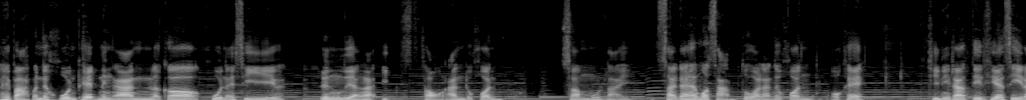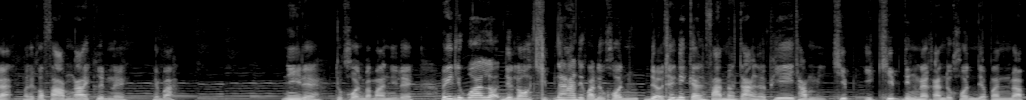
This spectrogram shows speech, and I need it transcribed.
เห็นปะมันจะคูณเพชรหนึ่งอัน แล้วก็คูณไอ้สีเหลืองๆอะอีกสองอันทุกคนซามูไรใส่ได้ทั้งหมด 3 ตัวนะทุกคน โอเค ทีนี้เราตีเทียสี่แล้ว มันก็ฟาร์มง่ายขึ้นเลย เห็นปะ นี่เลยทุกคนประมาณนี้เลยเฮ้ยหรือว่าเราเดี๋ยวรอคลิปหน้าดีกว่าทุกคนเดี๋ยวเทคนิคการฟาร์มต่างๆเดี๋ยวพี่ทำคลิปอีกคลิปหนึ่งแล้วกันทุกคนเดี๋ยวมันแบบ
